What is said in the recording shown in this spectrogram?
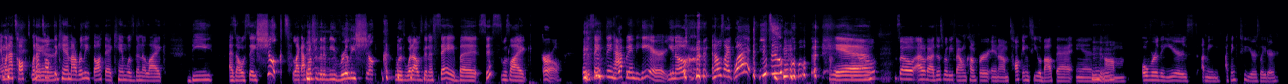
and when i talked when yeah. i talked to kim i really thought that kim was gonna like be as I would say, shook. Like I thought she was gonna be really shook with what I was gonna say, but sis was like, "Girl, the same thing happened here," you know. and I was like, "What? You too?" Yeah. You know? so I don't know. I just really found comfort in um talking to you about that. And mm-hmm. um over the years, I mean, I think two years later,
